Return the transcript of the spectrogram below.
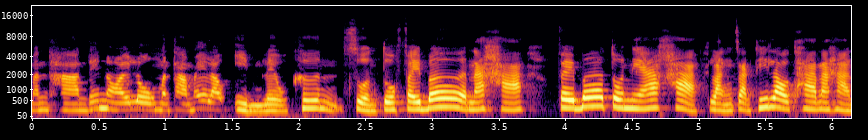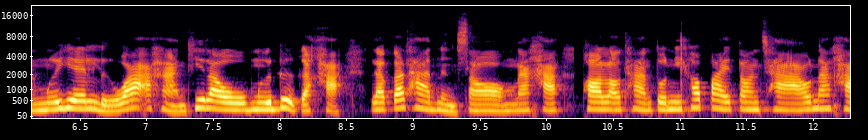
มันทานได้น้อยลง มันทำให้เราอิ่มเร็วขึ้น ส่วนตัวไฟเบอร์นะคะ ไฟเบอร์ตัวนี้ค่ะ หลังจากที่เราทานอาหารมื้อเย็น หรือว่าอาหารที่เรามื้อดึกอะค่ะ แล้วก็ทานหนึ่งซองนะคะ พอเราทานตัวนี้เข้าไปตอนเช้านะคะ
